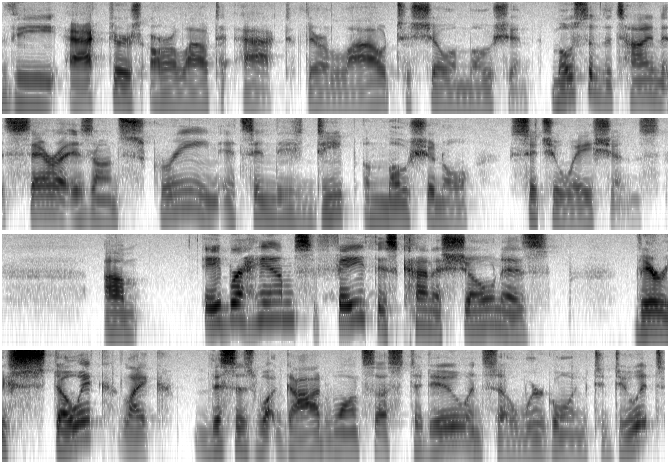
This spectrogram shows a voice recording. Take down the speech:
The actors are allowed to act, they're allowed to show emotion. Most of the time that Sarah is on screen, it's in these deep emotional situations. Um, Abraham's faith is kind of shown as very stoic, like this is what God wants us to do, and so we're going to do it.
